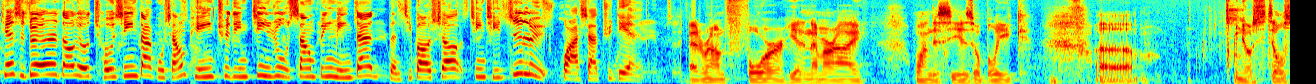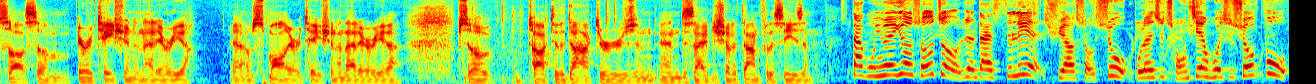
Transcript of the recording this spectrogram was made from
天使队二刀流球星大谷翔平确定进入伤兵名单，本季报销，近期之旅画下句点。At around four, he had an MRI, wanted to see his oblique. Um, you know, still saw some irritation in that area. You know, small irritation in that area. So talked to the doctors and, and decided to shut it down for the season. 大谷因为右手肘韧带撕裂，需要手术，不论是重建或是修复，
